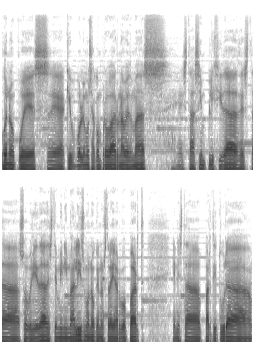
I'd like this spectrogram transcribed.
Bueno, pues eh, aquí volvemos a comprobar una vez más esta simplicidad, esta sobriedad, este minimalismo ¿no? que nos trae Arvo Part en esta partitura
